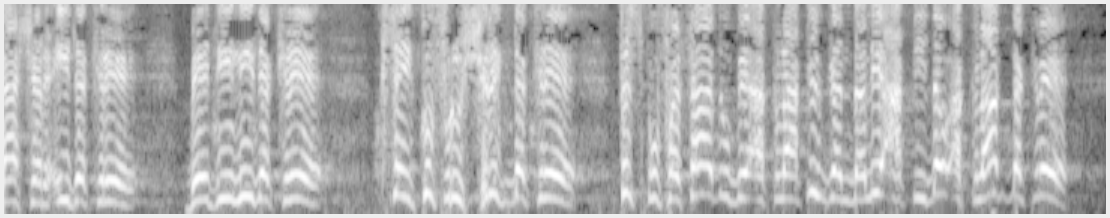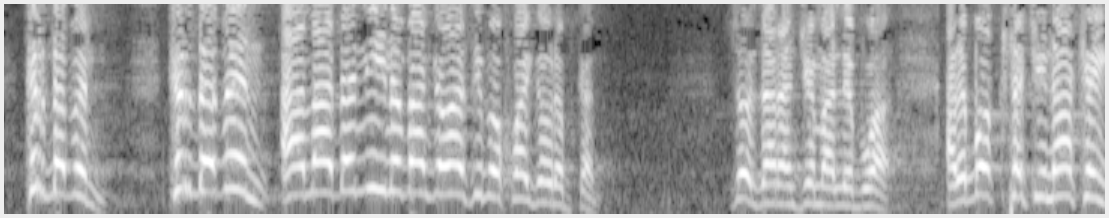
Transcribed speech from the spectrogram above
ناشەرعی دەکرێ بێدینی دەکرێ قسەی کوفر و شرک دەکرێ فسق و فەساد و بێ ئەقلاقی و گەندەلی عقیدە و ئەقلاق دەکرێ. کردە بن کردە بن ئامادە نینە بانگەوازی بۆ خی گەورە بکەن. زۆر زاران جێمان لێ بووە. ئەرە بۆ قسەکی ناکەی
